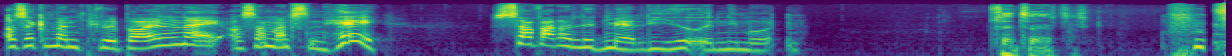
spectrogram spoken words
og så kan man pille bøjlen af, og så er man sådan, hey, så var der lidt mere lighed inde i munden. Fantastisk.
